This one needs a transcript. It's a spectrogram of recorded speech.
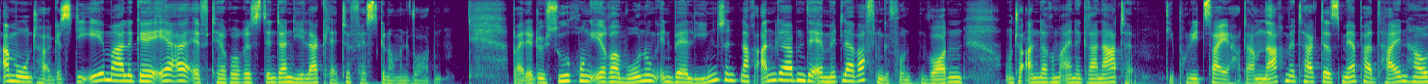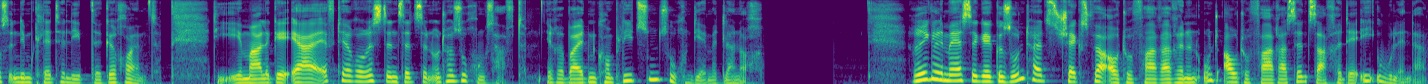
Am Montag ist die ehemalige RAF-Terroristin Daniela Klette festgenommen worden. Bei der Durchsuchung ihrer Wohnung in Berlin sind nach Angaben der Ermittler Waffen gefunden worden, unter anderem eine Granate. Die Polizei hatte am Nachmittag das Mehrparteienhaus, in dem Klette lebte, geräumt. Die ehemalige RAF-Terroristin sitzt in Untersuchungshaft. Ihre beiden Komplizen suchen die Ermittler noch. Regelmäßige Gesundheitschecks für Autofahrerinnen und Autofahrer sind Sache der EU-Länder.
